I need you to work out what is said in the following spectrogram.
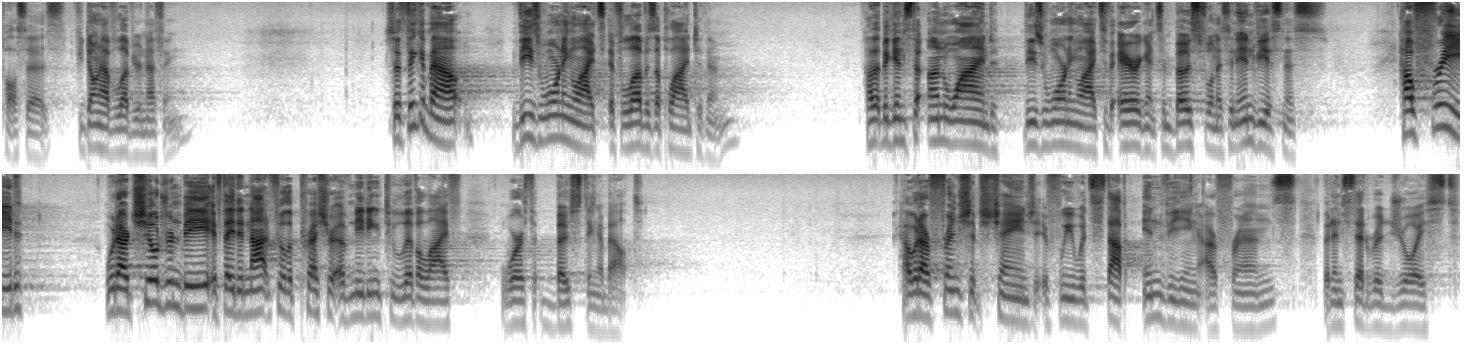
Paul says. If you don't have love, you're nothing. So think about these warning lights if love is applied to them. How that begins to unwind these warning lights of arrogance and boastfulness and enviousness. How freed would our children be if they did not feel the pressure of needing to live a life worth boasting about? How would our friendships change if we would stop envying our friends, but instead rejoiced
